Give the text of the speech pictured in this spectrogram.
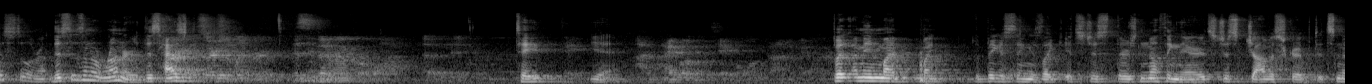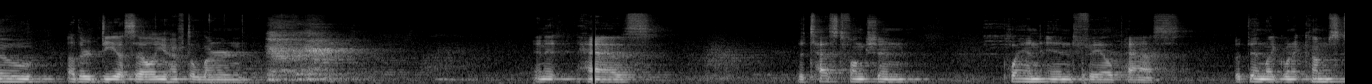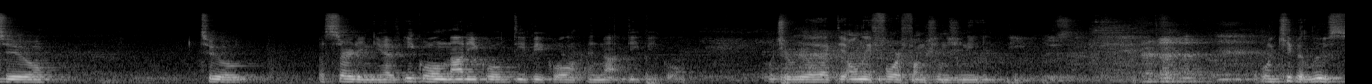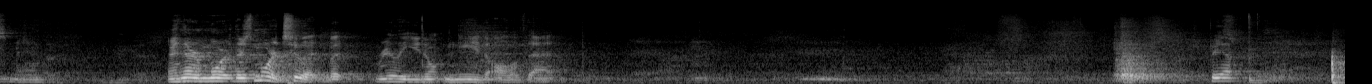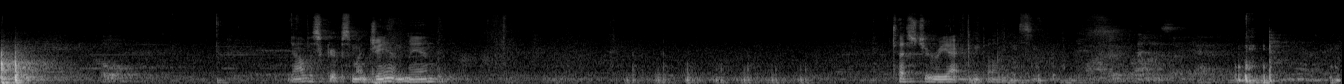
Mocha's still around. This isn't a runner. This has library. This has been around for a while. Okay. tape. Tape. Yeah, I, I the tape a long time ago. but I mean, my my the biggest thing is like it's just there's nothing there. It's just JavaScript. It's no other DSL you have to learn, and it has the test function, plan, end, fail, pass. But then, like when it comes to to asserting, you have equal, not equal, deep equal, and not deep equal, which are really like the only four functions you need. Well, keep it loose, man. I mean, there are more. There's more to it, but really, you don't need all of that. But yeah, Cool. JavaScript's my jam, man. Test your React components.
